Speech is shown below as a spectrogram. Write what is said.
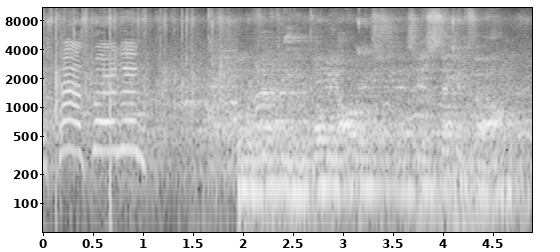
Nice pass, Brandon! Number 13, Kobe Aldrich, that's his second foul.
